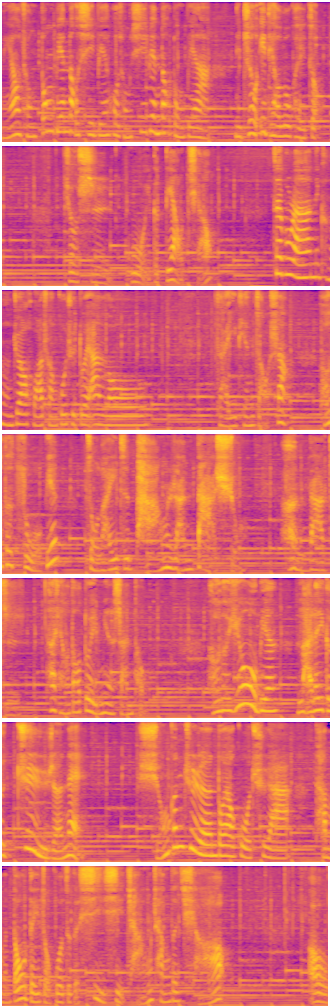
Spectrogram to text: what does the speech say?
你要从东边到西边，或从西边到东边啊，你只有一条路可以走，就是过一个吊桥。再不然，你可能就要划船过去对岸喽。在一天早上，河的左边走来一只庞然大熊，很大只，它想要到对面山头。河的右边来了一个巨人呢，熊跟巨人都要过去啊。他们都得走过这个细细长长的桥。哦，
